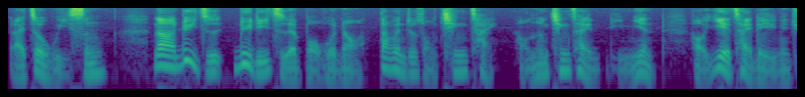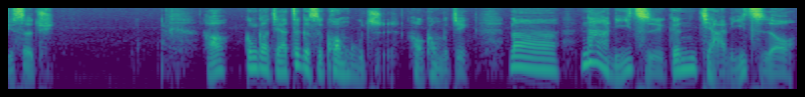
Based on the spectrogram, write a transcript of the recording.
来做维生。那氯子氯离子的部分哦，大部分就从青菜，好，从青菜里面，好，叶菜类里面去摄取。好，公告家，这个是矿物质，好，矿物质。那钠离子跟钾离子哦。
